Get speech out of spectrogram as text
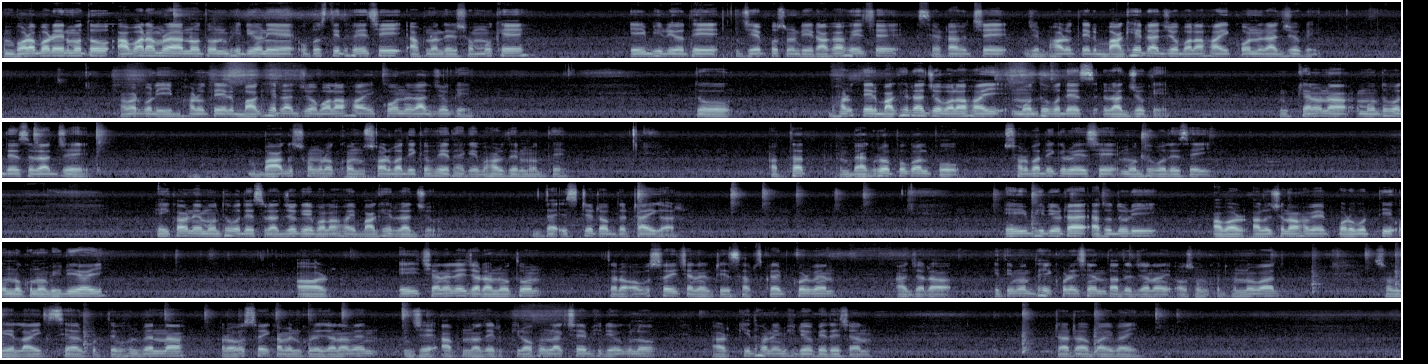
বরাবরের মতো আবার আমরা নতুন ভিডিও নিয়ে উপস্থিত হয়েছি আপনাদের সম্মুখে। এই ভিডিওতে যে প্রশ্নটি রাখা হয়েছে, সেটা হচ্ছে যে ভারতের বাঘের রাজ্য বলা হয় কোন রাজ্যকে? আবার বলি, ভারতের বাঘের রাজ্য বলা হয় কোন রাজ্যকে? তো ভারতের বাঘের রাজ্য বলা হয় মধ্যপ্রদেশ রাজ্যকে। কেননা মধ্যপ্রদেশ রাজ্যে বাঘ সংরক্ষণ সর্বাধিক হয়ে থাকে ভারতের মধ্যে। অর্থাৎ ব্যাঘ্র প্রকল্প সর্বাধিক রয়েছে মধ্যপ্রদেশেই। এই কারণে মধ্যপ্রদেশ রাজ্যকে বলা হয় বাঘের রাজ্য, the state of the tiger. এই ভিডিওটা এতদূরই। আবার আলোচনা হবে পরবর্তী অন্য কোনো ভিডিওয়। আর এই চ্যানেলে যারা নতুন, তারা অবশ্যই চ্যানেলটি সাবস্ক্রাইব করবেন। আর যারা ইতিমধ্যেই করেছেন, তাদের জানাই অসংখ্য ধন্যবাদ। সঙ্গে লাইক শেয়ার করতে ভুলবেন না। আর অবশ্যই কমেন্ট করে জানাবেন যে আপনাদের কীরকম লাগছে ভিডিওগুলো আর কী ধরনের ভিডিও পেতে চান। Tata bye bye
